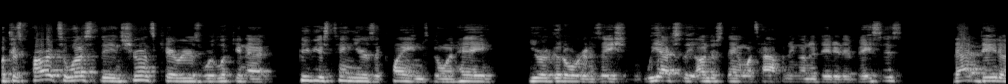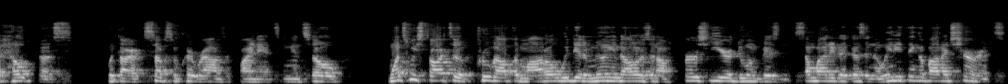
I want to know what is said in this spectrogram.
Because prior to us, the insurance carriers were looking at previous 10 years of claims going, hey, you're a good organization. We actually understand what's happening on a day to day basis that data helped us with our subsequent rounds of financing. And so once we start to prove out the model, we did a million dollars in our first year doing business. Somebody that doesn't know anything about insurance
